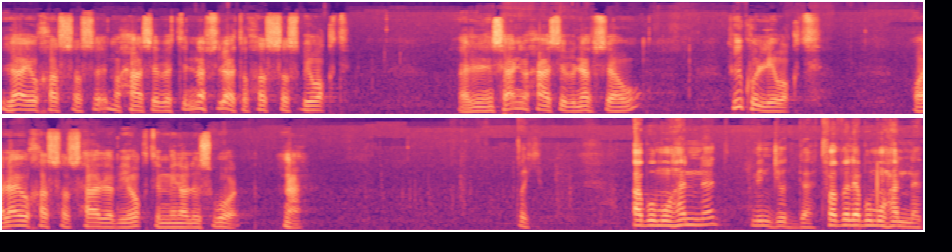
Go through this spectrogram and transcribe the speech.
لا يخصص محاسبة النفس لا تخصص بوقت. الإنسان يحاسب نفسه في كل وقت ولا يخصص هذا بوقت من الأسبوع. نعم. طيب. أبو مهند من جدة. تفضل أبو مهند.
